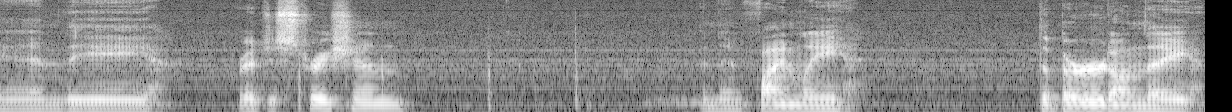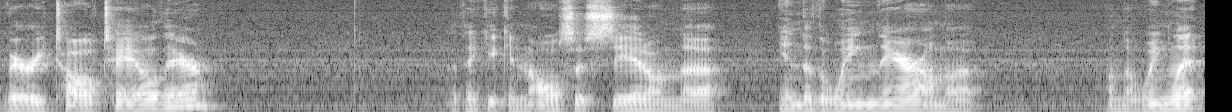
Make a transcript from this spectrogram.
And the registration. And then finally the bird on the very tall tail there. I think you can also see it on the end of the wing there on the on the winglet.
